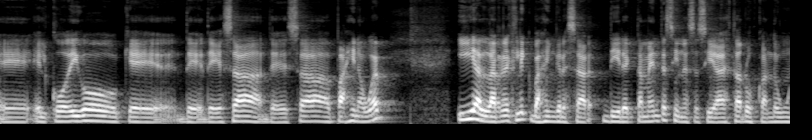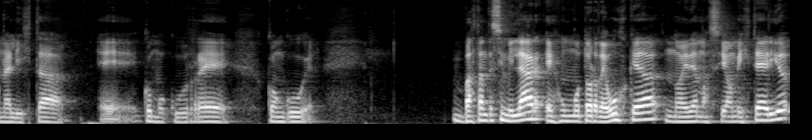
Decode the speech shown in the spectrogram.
eh, el código que de, esa, de esa página web y al darle clic vas a ingresar directamente sin necesidad de estar buscando una lista eh, como ocurre con Google. Bastante similar, es un motor de búsqueda, no hay demasiado misterio.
